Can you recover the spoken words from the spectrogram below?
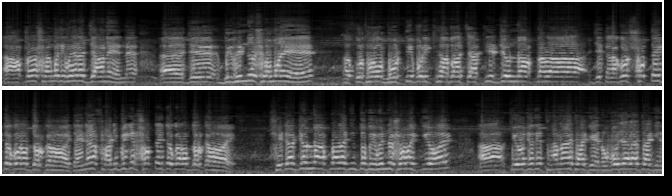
আপনারা সাংবাদিক ভাইরা জানেন যে বিভিন্ন সময়ে কোথাও ভর্তি পরীক্ষা বা চাকরির জন্য আপনারা যে কাগজ সত্যায়িত করার দরকার হয়, তাই না? সার্টিফিকেট সত্যায়িত করার দরকার হয়। সেটার জন্য আপনারা কিন্তু বিভিন্ন সময় কি হয় কেউ যদি থানায় থাকেন, উপজেলায় থাকেন,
